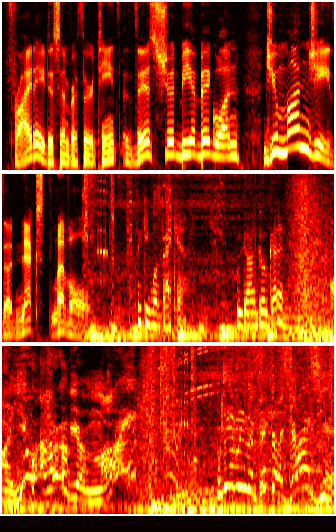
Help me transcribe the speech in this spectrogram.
Friday, December 13th. This should be a big one. Jumanji, the next level. I think he went back in. We gotta go get him. Are you out of your mind? We haven't even picked our guys yet.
